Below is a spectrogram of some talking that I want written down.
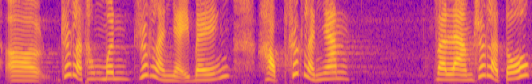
uh, rất là thông minh, rất là nhạy bén, học rất là nhanh và làm rất là tốt.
